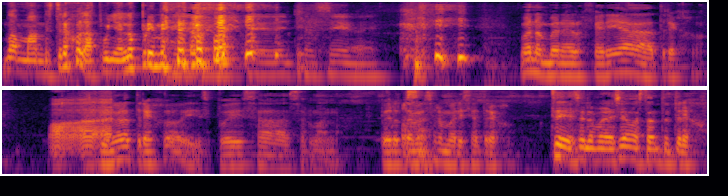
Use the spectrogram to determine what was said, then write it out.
No mames, Trejo la apuñaló primero. Sí, de hecho, sí, güey. Bueno, me refería a Trejo. Ah, Primero a Trejo y después a su hermana. Pero también sea- se lo merecía a Trejo. sí, se lo merecía bastante Trejo.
